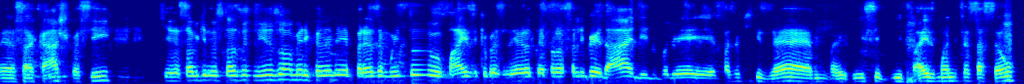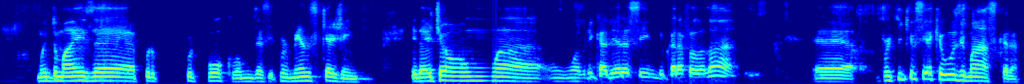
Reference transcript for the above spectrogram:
é, sarcástico assim, que sabe que nos Estados Unidos o americano ele preza muito mais do que o brasileiro até para essa liberdade de poder fazer o que quiser e, se, e faz manifestação muito mais é por, por pouco, vamos dizer assim, por menos que a gente. E daí tinha uma, uma brincadeira assim, do cara falando, ah, é, por que, que você quer que eu use máscara?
